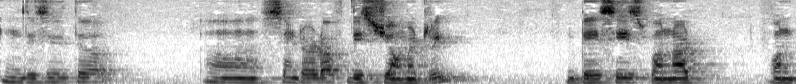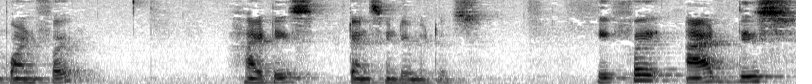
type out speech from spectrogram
This is the uh, of this geometry. Base is 1 or 1.5. Height is 10 centimeters. If I add this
